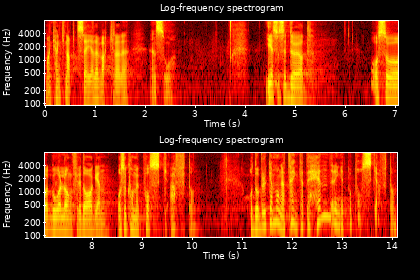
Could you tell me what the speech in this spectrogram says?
Man kan knappt säga det vackrare än så. Jesus är död, och så går långfredagen och så kommer påskafton. Och då brukar många tänka att det händer inget på påskafton.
